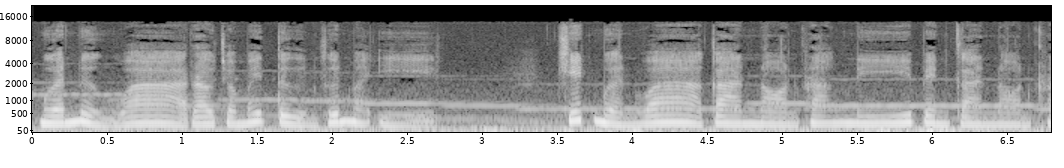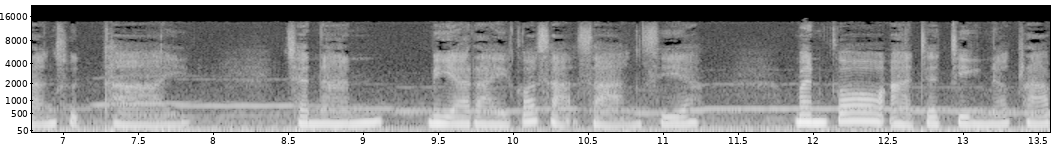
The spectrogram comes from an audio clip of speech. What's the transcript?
เหมือนหนึ่งว่าเราจะไม่ตื่นขึ้นมาอีก คิดเหมือนว่าการนอนครั้งนี้เป็นการนอนครั้งสุดท้าย ฉะนั้น มีอะไรก็สะสางเสีย มันก็อาจจะจริงนะครับ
